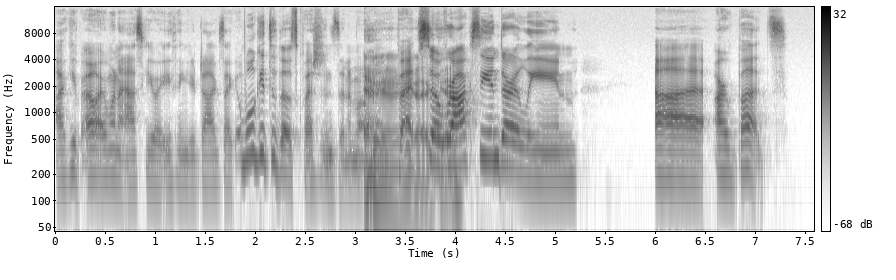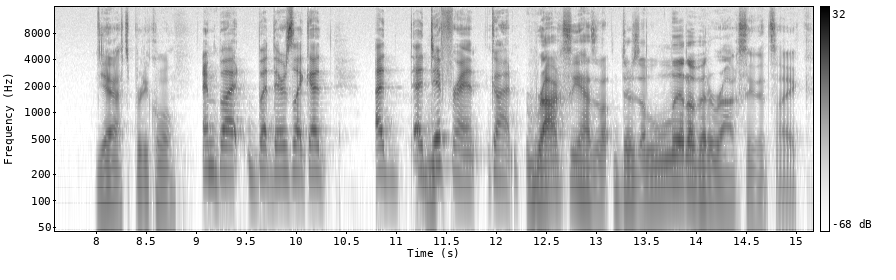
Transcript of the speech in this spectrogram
I keep, oh, I want to ask you what you think your dog's like. We'll get to those questions in a moment. Okay, but okay, so okay. Roxy and Darlene uh, are buds, Yeah, it's pretty cool. and but but there's like a a, a different. Go ahead. Roxy has a, there's a little bit of Roxy that's like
